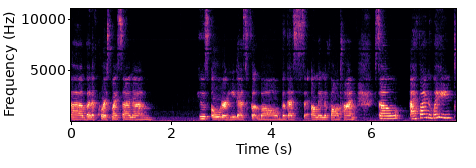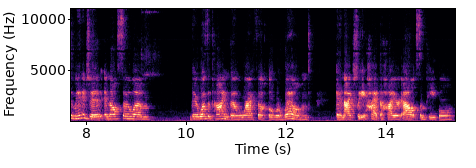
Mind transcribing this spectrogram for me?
Uh, but of course, my son, um, who's older, he does football, but that's only in the fall time. So I find a way to manage it. And also, um, there was a time though where I felt overwhelmed and I actually had to hire out some people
